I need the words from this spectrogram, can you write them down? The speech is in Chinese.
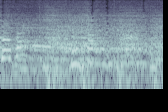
走吧。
